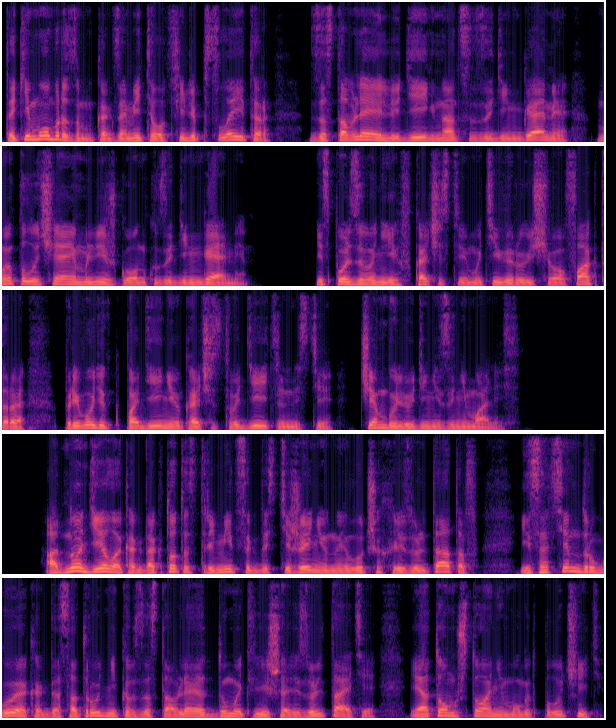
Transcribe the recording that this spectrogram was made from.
Таким образом, как заметил Филипп Слейтер, заставляя людей гнаться за деньгами, мы получаем лишь гонку за деньгами. Использование их в качестве мотивирующего фактора приводит к падению качества деятельности, чем бы люди ни занимались. Одно дело, когда кто-то стремится к достижению наилучших результатов, и совсем другое, когда сотрудников заставляют думать лишь о результате и о том, что они могут получить.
